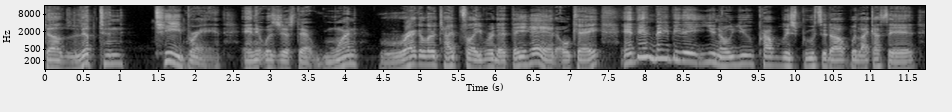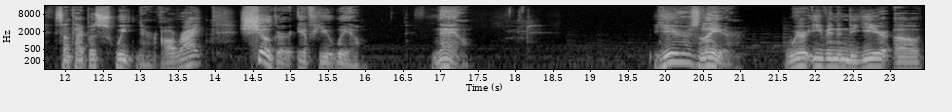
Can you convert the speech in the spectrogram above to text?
the Lipton tea brand, and it was just that one regular type flavor that they had, okay? And then maybe they, you know, you probably spruce it up with, like I said, some type of sweetener, alright? Sugar, if you will. Now, years later, we're even in the year of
